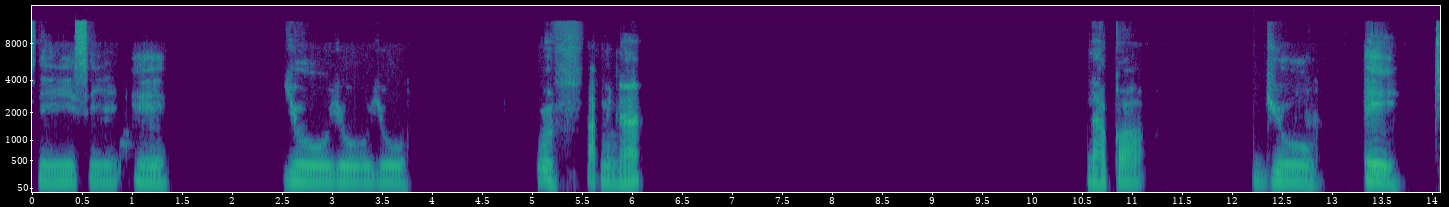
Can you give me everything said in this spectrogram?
CCA U U U อืมแป๊บหนึ่งนะ แล้วก็ UAG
